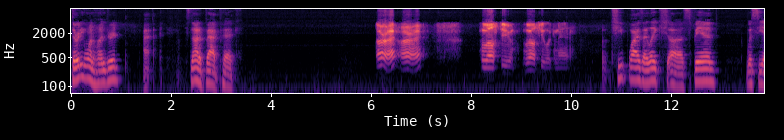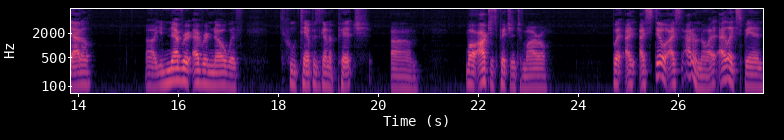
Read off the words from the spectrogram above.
thirty one hundred, it's not a bad pick. All right, all right. Who else do you? Who else are you looking at? cheap wise, I like uh, Span with Seattle. Uh, you never ever know with who Tampa's gonna pitch. Um, well, Archer's pitching tomorrow, but I, I still I, I don't know. I, I like Span.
